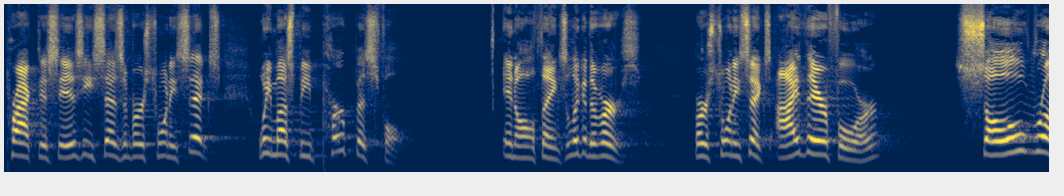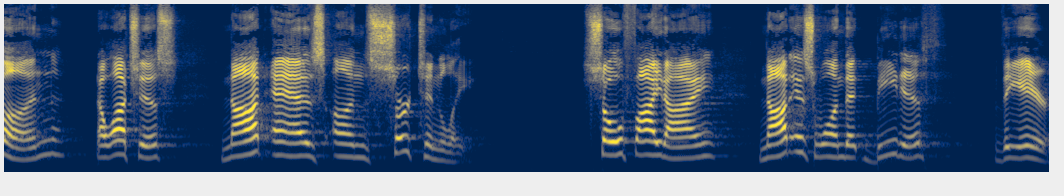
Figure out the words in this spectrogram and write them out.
practice is, he says in verse 26, we must be purposeful in all things. Look at the verse. Verse 26 I therefore so run, now watch this, not as uncertainly. So fight I, not as one that beateth the air.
